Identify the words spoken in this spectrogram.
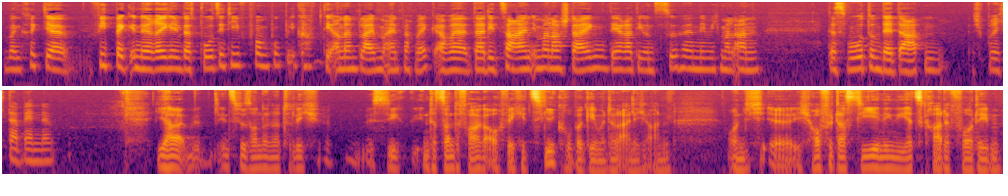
man kriegt ja Feedback in der Regel das Positiv vom Publikum, die anderen bleiben einfach weg. Aber da die Zahlen immer noch steigen, derer, die uns zuhören, nehme ich mal an, das Votum der Daten spricht da Bände. Ja, insbesondere natürlich ist die interessante Frage auch, welche Zielgruppe gehen wir denn eigentlich an? Und ich, äh, ich hoffe, dass diejenigen, die jetzt gerade vor dem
